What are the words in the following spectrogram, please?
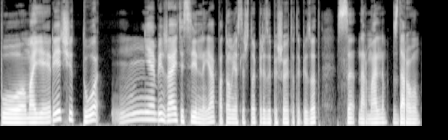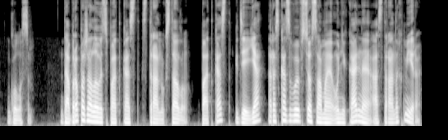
по моей речи, то не обижайте сильно. Я потом, если что, перезапишу этот эпизод с нормальным, здоровым голосом. Добро пожаловать в подкаст «Страну к столу». Подкаст, где я рассказываю все самое уникальное о странах мира,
